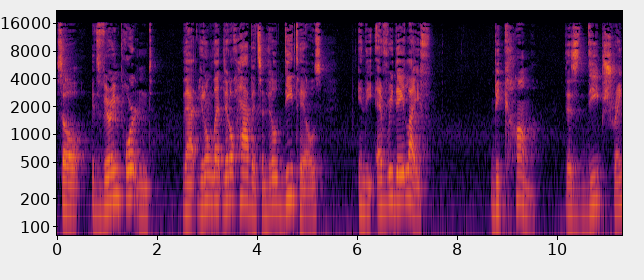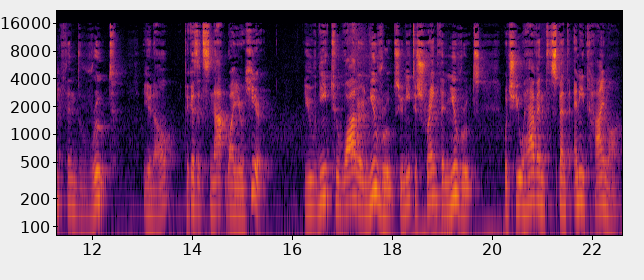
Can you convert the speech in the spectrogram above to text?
So it's very important that you don't let little habits and little details in the everyday life become this deep, strengthened root, you know, because it's not why you're here. You need to water new roots, you need to strengthen new roots, which you haven't spent any time on.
